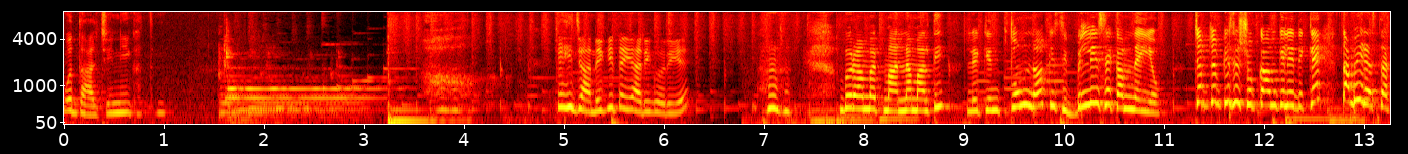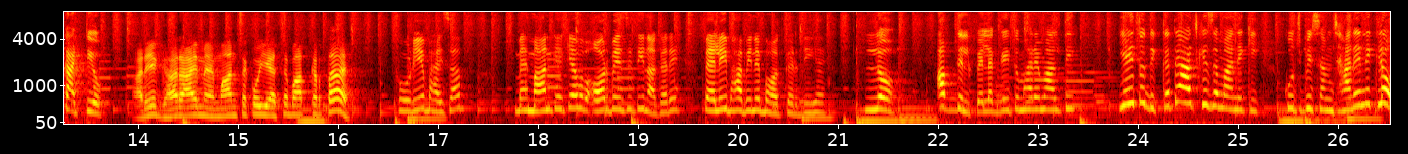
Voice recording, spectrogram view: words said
वो दालचीनी खत्म। हाँ, कहीं जाने की तैयारी हो रही है? बुरा मत मानना मालती लेकिन तुम ना किसी बिल्ली से कम नहीं हो। जब जब किसी शुभ काम के लिए निकले तभी रास्ता काटती हो। अरे घर आए मेहमान से कोई ऐसे बात करता है? छोड़िए भाई साहब मेहमान कह के अब और बेइज्जती ना करे। पहले ही भाभी ने बहुत कर दी है। लो अब दिल पे लग गई तुम्हारे मालती। यही तो दिक्कत है आज के जमाने की। कुछ भी समझाने निकलो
